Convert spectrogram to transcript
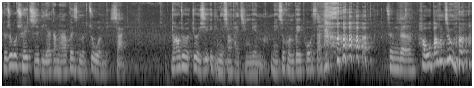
有做过吹纸笛啊，干嘛要跟什么作文比赛，然后就就有一些一点点上台经验嘛，每次魂飞魄散，真的，毫无帮助啊。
